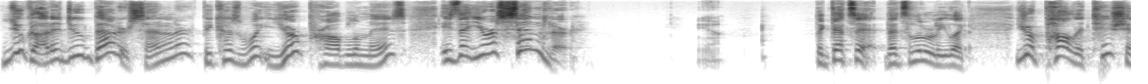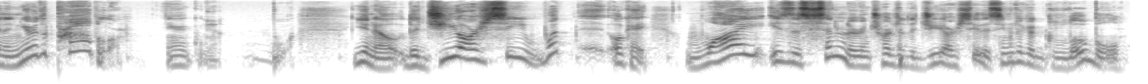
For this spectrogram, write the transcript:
you got to do better, Senator, because what your problem is, is that you're a senator. yeah. Like, that's it. That's literally like, you're a politician and you're the problem. You're like, You know, the GRC, what? Eh, okay, why is the senator in charge of the GRC? This seems like a global.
